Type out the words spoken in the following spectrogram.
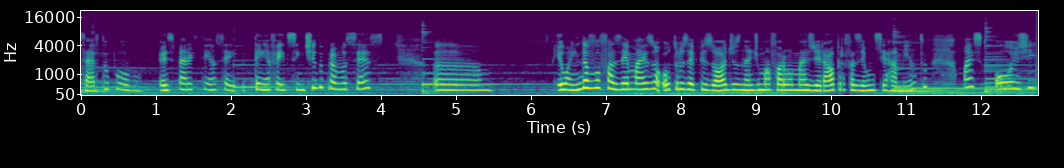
Certo, povo? Eu espero que tenha, tenha feito sentido para vocês. Uh, eu ainda vou fazer mais outros episódios, né, de uma forma mais geral para fazer um encerramento, mas hoje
